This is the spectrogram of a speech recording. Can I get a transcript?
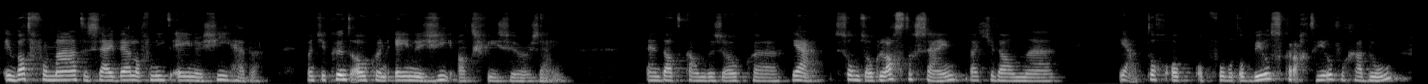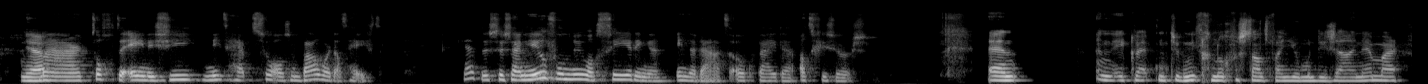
in wat formaten zij wel of niet energie hebben. Want je kunt ook een energieadviseur zijn. En dat kan dus ook, eh, ja, soms ook lastig zijn dat je dan eh, ja, toch op, op bijvoorbeeld op wilskracht heel veel gaat doen, Ja. maar toch de energie niet hebt zoals een bouwer dat heeft. Ja, dus er zijn heel veel nuanceringen, inderdaad, ook bij de adviseurs. En, en ik heb natuurlijk niet genoeg verstand van human design, hè, maar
